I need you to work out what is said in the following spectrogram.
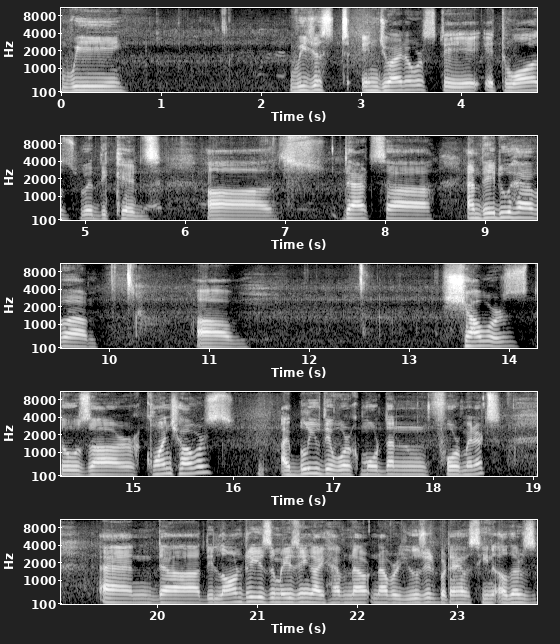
we we just enjoyed our stay. It was with the kids. Uh, that's uh, and they do have um, um, showers. Those are coin showers. I believe they work more than four minutes. And uh, the laundry is amazing. I have never used it but i have seen others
